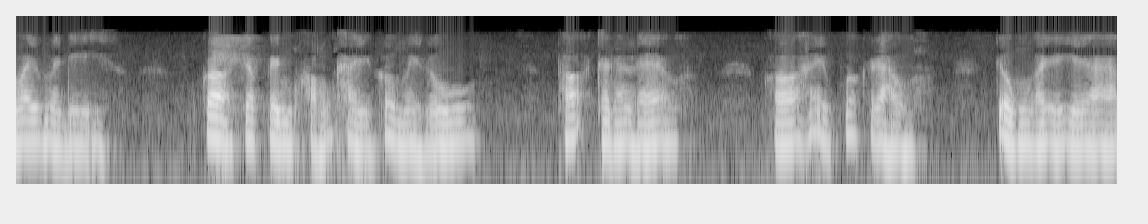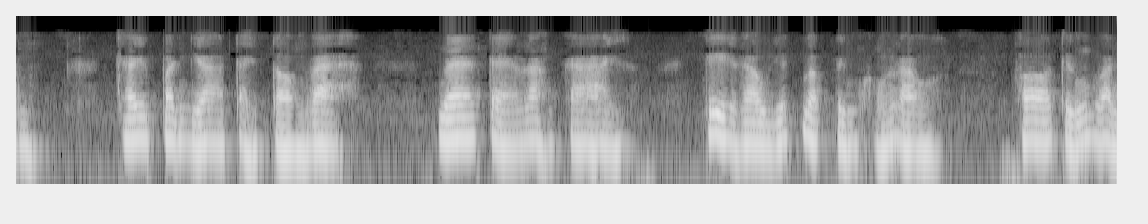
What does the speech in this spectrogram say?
ไว้ไม่ดี ก็จะเป็นของใครก็ไม่รู้ เพราะฉะนั้นแล้ว ขอให้พวกเราจงพยายาม ใช้ปัญญาไต่ตองว่า แม้แต่ร่างกาย ที่เรายึดว่าเป็นของเรา พอถึงวัน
